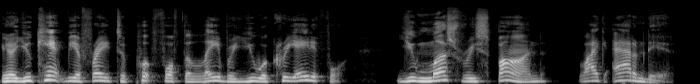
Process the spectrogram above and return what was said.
You know, you can't be afraid to put forth the labor you were created for. You must respond like Adam did.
